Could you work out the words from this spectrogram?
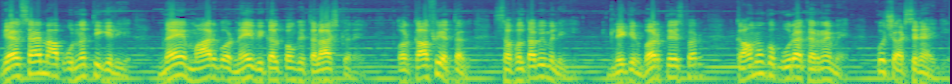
व्यवसाय में आप उन्नति के लिए नए मार्ग और नए विकल्पों की तलाश करें और काफ़ी हद तक सफलता भी मिलेगी। लेकिन वर्क प्लेस पर कामों को पूरा करने में कुछ अड़चने आएगी।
